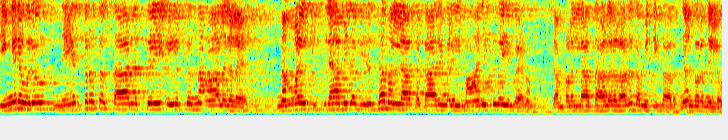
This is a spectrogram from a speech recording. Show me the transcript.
ഇങ്ങനെ ഒരു നേതൃത്വ സ്ഥാനത്തിൽ നിൽക്കുന്ന ആളുകളെ നമ്മൾ ഇസ്ലാമിക വിരുദ്ധമല്ലാത്ത കാര്യങ്ങളിൽ മാനിക്കുകയും വേണം. ശമ്പളമില്ലാത്ത ആളുകളാണ് കമ്മിറ്റിക്കാർ. ഞാൻ പറഞ്ഞല്ലോ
